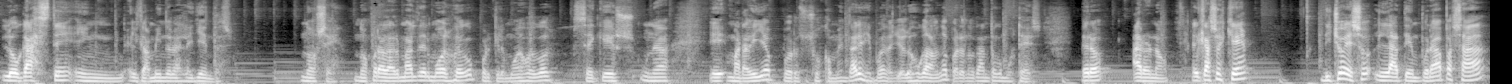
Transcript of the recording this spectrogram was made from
lo gaste en el camino de las leyendas. No sé, no es para hablar mal del modo de juego, porque el modo de juego sé que es una eh, maravilla por sus comentarios. Y bueno, yo lo he jugado, ¿no? Pero no tanto como ustedes. Pero, I don't know. El caso es que, dicho eso, la temporada pasada,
